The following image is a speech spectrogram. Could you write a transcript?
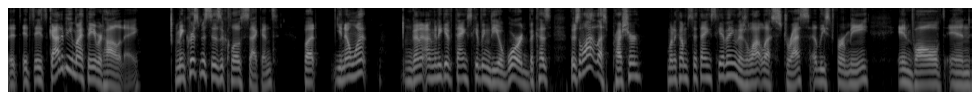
it, it's it's got to be my favorite holiday. I mean, Christmas is a close second, but you know what? I'm gonna I'm gonna give Thanksgiving the award because there's a lot less pressure when it comes to Thanksgiving. There's a lot less stress, at least for me, involved in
